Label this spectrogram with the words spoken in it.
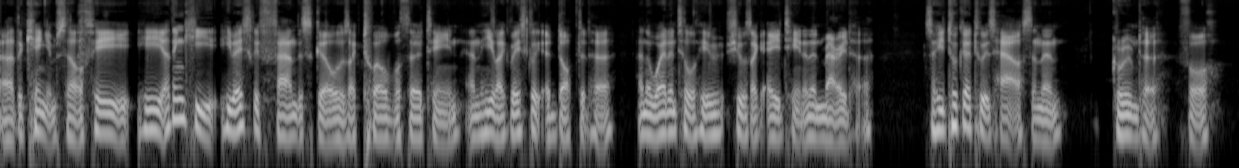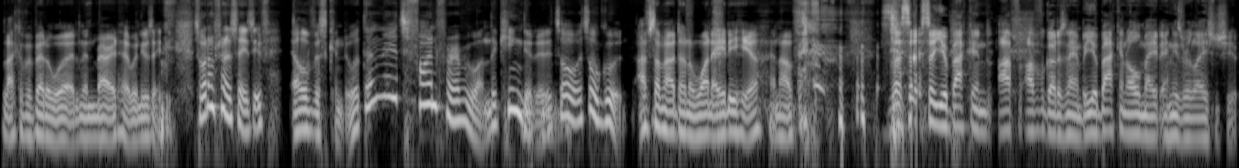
uh, the king himself, he he, I think he he basically found this girl who was like twelve or thirteen, and he like basically adopted her, and then waited until he she was like eighteen, and then married her. So he took her to his house and then groomed her for lack of a better word, and then married her when he was 18. So what I'm trying to say is, if Elvis can do it, then it's fine for everyone. The king did it. It's mm-hmm. all it's all good. I've somehow done a 180 here, and I've, So, so, so you're back in. I've, I forgot his name, but you're back in old mate and his relationship.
